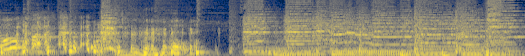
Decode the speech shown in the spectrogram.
Ufa.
